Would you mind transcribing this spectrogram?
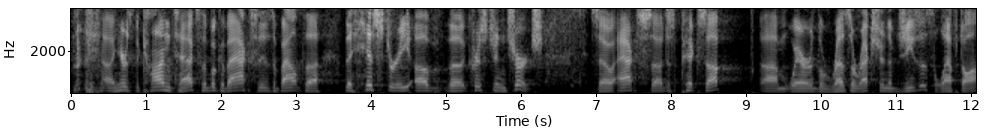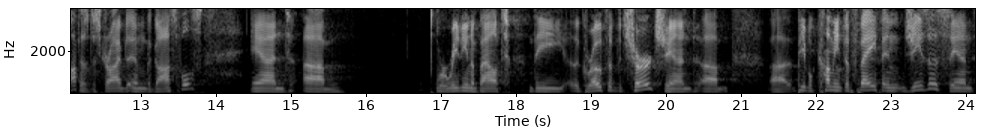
uh, here's the context. The book of Acts is about the, the history of the Christian church. So Acts uh, just picks up um, where the resurrection of Jesus left off, as described in the Gospels. And um, we're reading about the growth of the church and um, uh, people coming to faith in Jesus. And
